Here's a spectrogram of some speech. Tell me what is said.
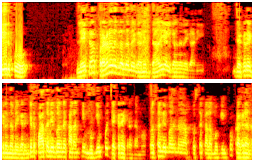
తీర్పు లేక ప్రకటన గ్రంథమే గాని దానియాల గ్రంథమే గాని జకరే గ్రంథమే కానీ ఎందుకంటే పాత నిబంధన కాలానికి ముగింపు జకరే గ్రంథము. కృత నిబంధన పుస్తకాల ముగింపు ప్రకటన.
